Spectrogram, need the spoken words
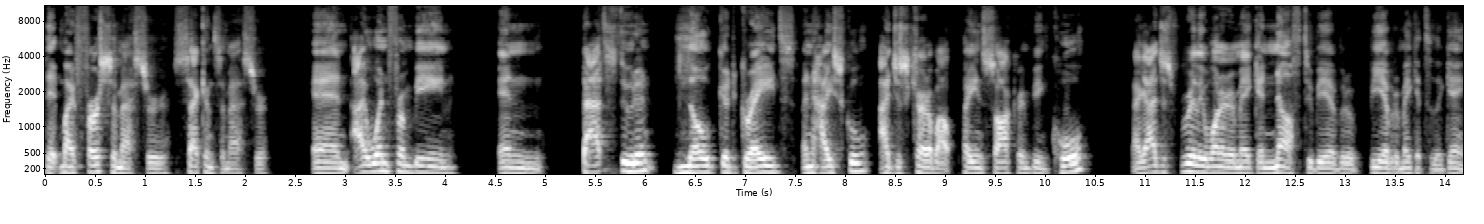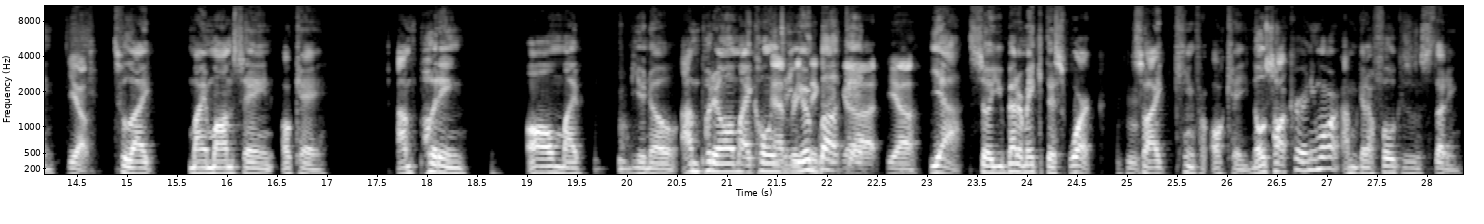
did my first semester, second semester, and I went from being an bad student, no good grades in high school. I just cared about playing soccer and being cool. Like I just really wanted to make enough to be able to be able to make it to the game. Yeah. To like my mom saying, "Okay, I'm putting all my, you know, I'm putting all my coins in your bucket." Yeah. Yeah, so you better make this work. Mhm. So I came from okay, no soccer anymore. I'm gonna focus on studying.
